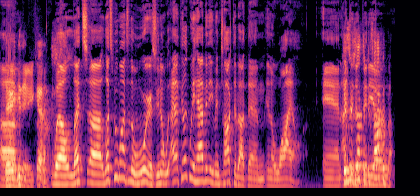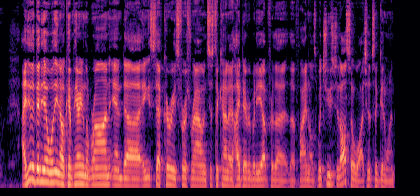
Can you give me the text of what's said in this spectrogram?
There, Um, there you go. Well, let's uh, let's move on to the Warriors. You know, I feel like we haven't even talked about them in a while, and I 'Cause did there's a nothing to talk about. I did a video, with, you know, comparing LeBron and, uh, and Steph Curry's first rounds, just to kind of hype everybody up for the the finals, which you should also watch. It's a good one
